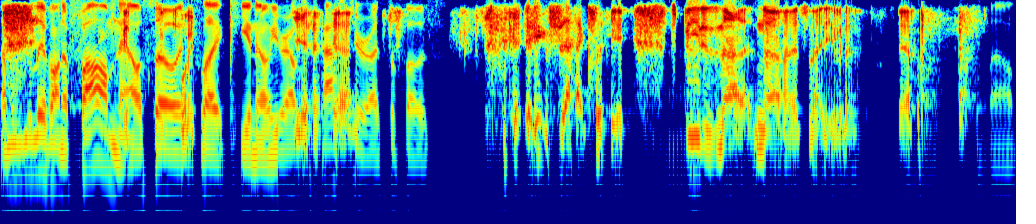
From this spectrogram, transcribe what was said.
I mean, you live on a farm now, so it's like you know you're out Yeah, to yeah. pasture, I suppose. exactly. Speed is not. No, it's not even a. Yeah. Well,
